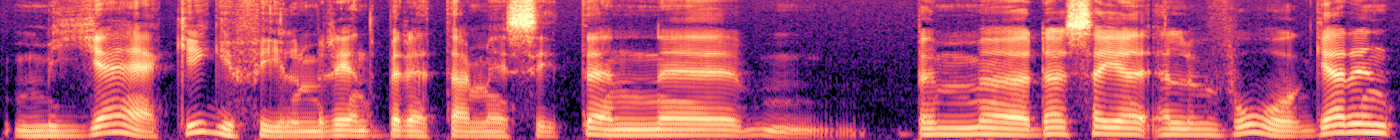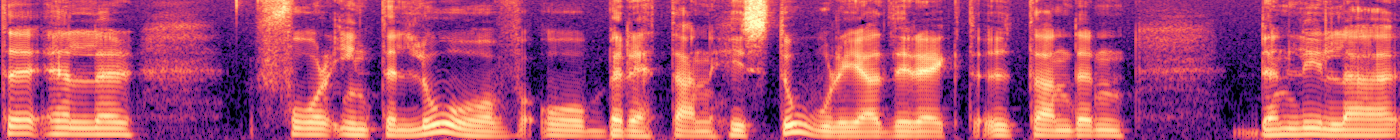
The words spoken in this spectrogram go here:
mjäkig film rent berättarmässigt. Den eh, bemödar sig eller vågar inte eller får inte lov att berätta en historia direkt utan den, den lilla eh,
